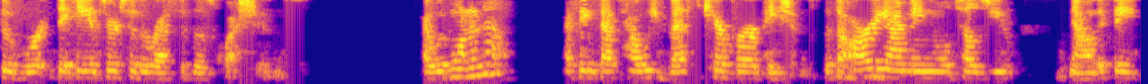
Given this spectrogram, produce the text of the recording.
the the answer to the rest of those questions. I would want to know. I think that's how we best care for our patients. But the RAI manual tells you now if they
